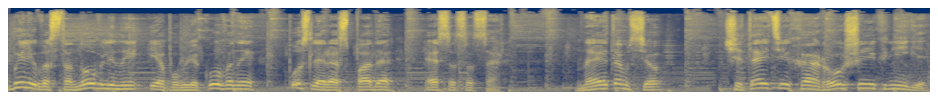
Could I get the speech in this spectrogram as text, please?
были восстановлены и опубликованы после распада СССР. На этом все. Читайте хорошие книги.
